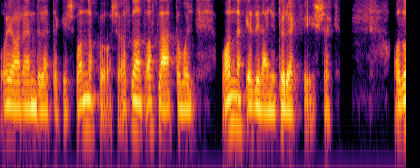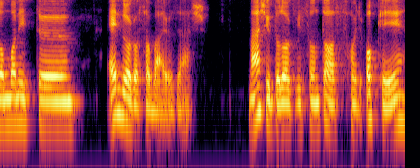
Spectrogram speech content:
olyan rendeletek is vannak, és azt, azt látom, hogy vannak ez irányú törekvések. Azonban itt egy dolog a szabályozás. Másik dolog viszont az, hogy oké, okay,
